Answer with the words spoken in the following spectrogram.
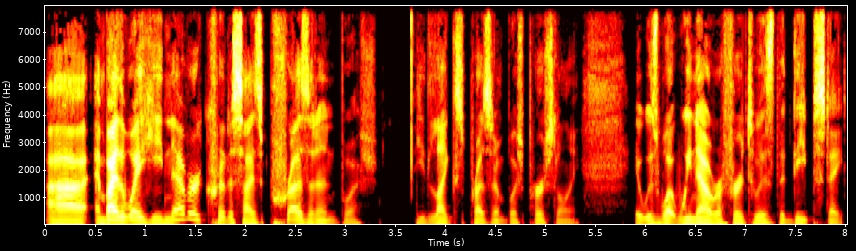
Uh, and by the way, he never criticized President Bush. He likes President Bush personally. It was what we now refer to as the deep state.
